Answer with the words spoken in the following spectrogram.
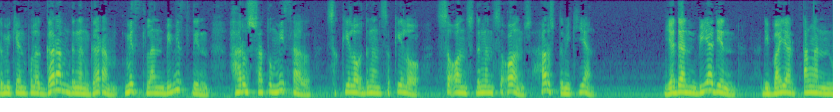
demikian pula garam dengan garam, mislan bimislin, harus satu misal, sekilo dengan sekilo, seons dengan seons, harus demikian. Yadan biadin, dibayar tangan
